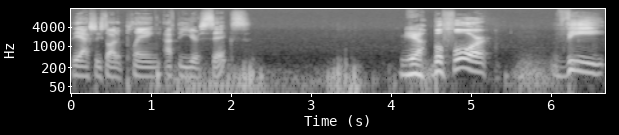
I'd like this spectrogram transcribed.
they actually started playing after year six. Yeah. Before the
